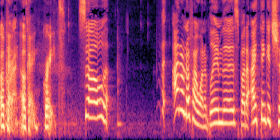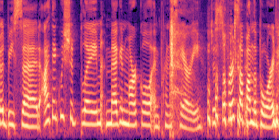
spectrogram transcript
Okay. Correct. Okay. Great. So I don't know if I want to blame this, but I think it should be said. I think we should blame Meghan Markle and Prince Harry. Just first up on the board.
